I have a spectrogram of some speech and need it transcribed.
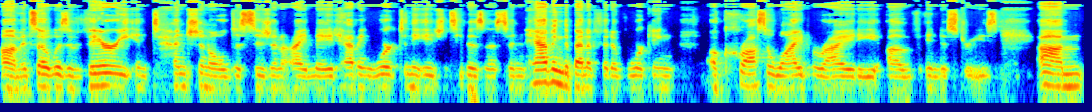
Um, and so it was a very intentional decision I made, having worked in the agency business and having the benefit of working across a wide variety of industries. Um,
